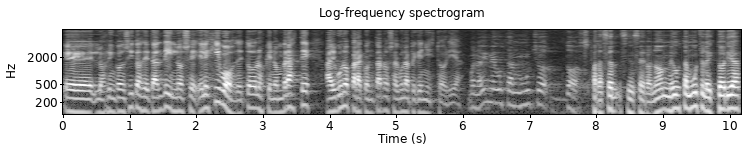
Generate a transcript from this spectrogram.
eh, los rinconcitos de Tandil? No sé, elegí vos de todos los que nombraste, alguno para contarnos alguna pequeña historia. Bueno, a mí me gustan mucho dos. Para ser sincero, ¿no? Me gusta mucho la historia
